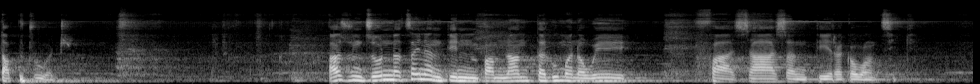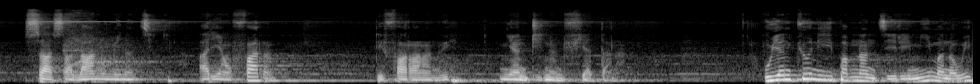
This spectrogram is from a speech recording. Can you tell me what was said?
tapitr'ohatra. Azon'i Jaona an-tsaina ny tenin'ny mpaminany taloha manao hoe fa zaza niteraka ho antsika, zazalahy nomena antsika, ary amin'ny farany dia faranany hoe ny andriana ny fiadanana. Hoy ihany koa ny mpaminany Jeremia manao hoe,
